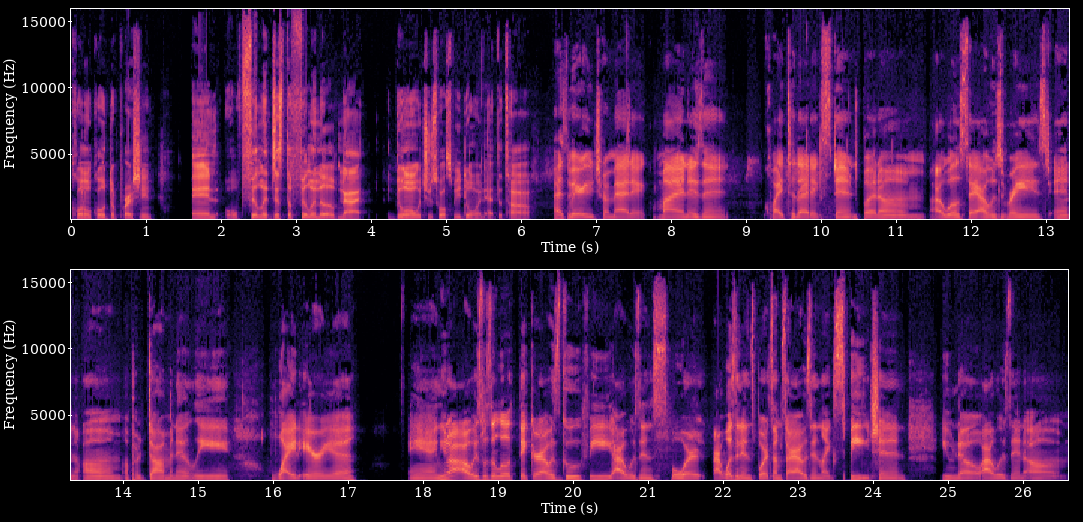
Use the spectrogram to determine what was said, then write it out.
quote unquote depression and oh, feeling just the feeling of not doing what you're supposed to be doing at the time. That's very traumatic. Mine isn't quite to that extent, but um I will say I was raised in um a predominantly white area. And you know, I always was a little thicker. I was goofy. I was in sport. I wasn't in sports. I'm sorry. I was in like speech and you know, I was in um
